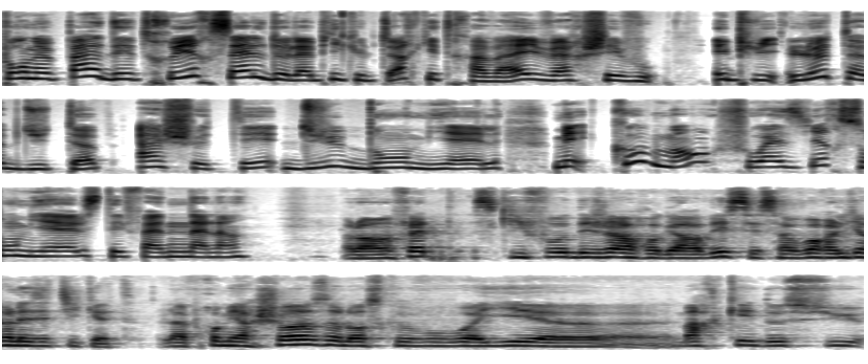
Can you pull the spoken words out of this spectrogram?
pour ne pas détruire celles de l'apiculteur qui travaille vers chez vous. Et puis, le top du top, achetez du bon miel. Mais comment choisir son miel, Stéphane Nalin? Alors en fait, ce qu'il faut déjà regarder, c'est savoir lire les étiquettes. La première chose, lorsque vous voyez euh, marqué dessus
